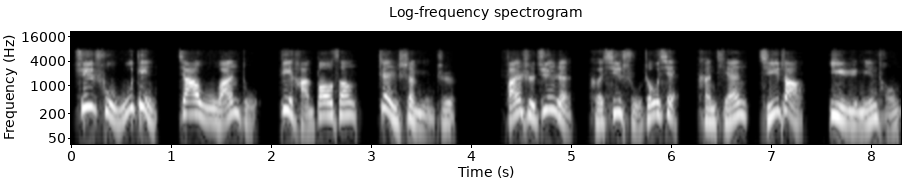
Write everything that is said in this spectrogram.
居处无定，家务完堵，必罕包丧，朕甚悯之。凡是军人，可惜蜀州县，垦田集帐，亦与民同。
